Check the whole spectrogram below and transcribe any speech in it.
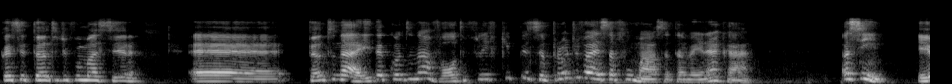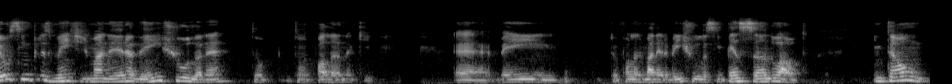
com esse tanto de fumaceira. É, tanto na ida quanto na volta. Eu falei, fiquei pensando, para onde vai essa fumaça também, né, cara? Assim, eu simplesmente, de maneira bem chula, né? tô, tô falando aqui. É, bem. Tô falando de maneira bem chula, assim, pensando alto. Então,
